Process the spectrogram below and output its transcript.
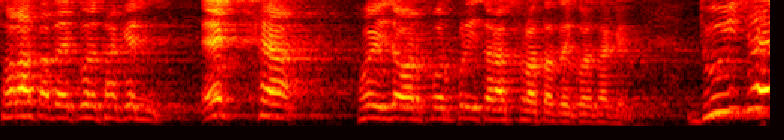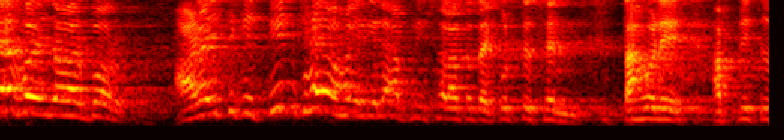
সলাত আদায় করে থাকেন। এক ছায়া হয়ে যাওয়ার পরপরই তারা সলাত আদায় করে থাকেন। দুই ছায়া হয়ে যাওয়ার পর আড়াই থেকে তিন ছায়া হয়ে গেলে আপনি সালাত আদায় করতেছেন। তাহলে আপনি তো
